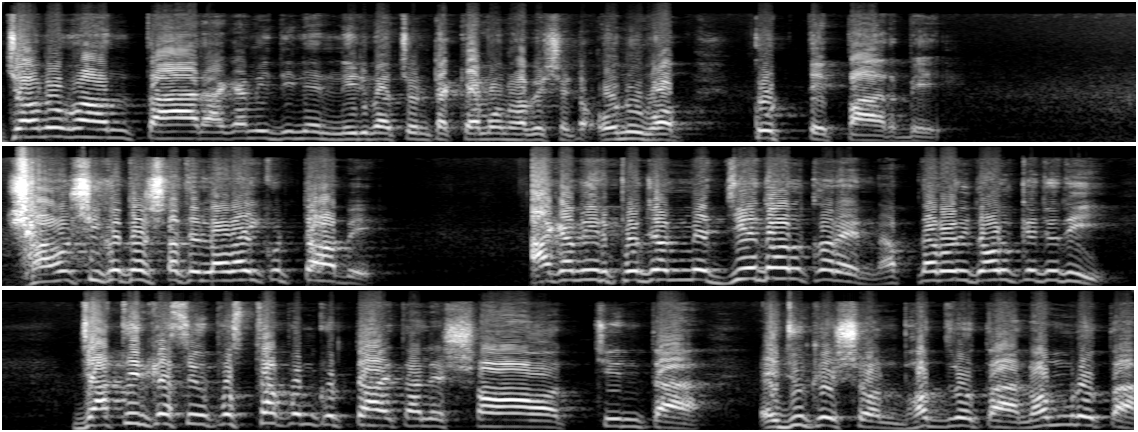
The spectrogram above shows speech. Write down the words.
জনগণ তার আগামী দিনের নির্বাচনটা কেমন হবে সেটা অনুভব করতে পারবে। সাহসিকতার সাথে লড়াই করতে হবে। আগামীর প্রজন্মে যে দল করেন, আপনার ওই দলকে যদি জাতির কাছে উপস্থাপন করতে হয়, তাহলে সৎ চিন্তা এডুকেশন ভদ্রতা, নম্রতা,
